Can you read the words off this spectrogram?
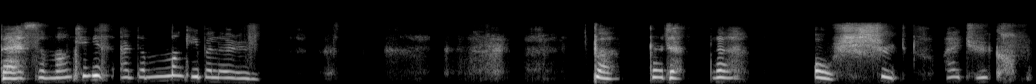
There's some monkeys and a monkey balloon. Ba, ba, da, ba. Oh shoot, where'd you come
